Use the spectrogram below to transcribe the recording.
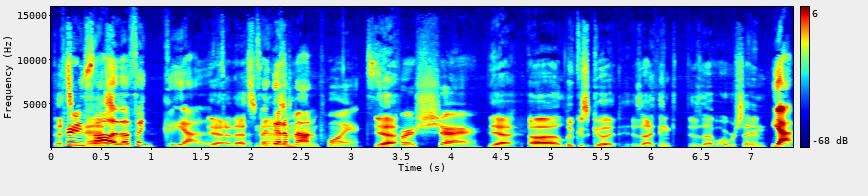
that's, Pretty nasty. solid. That's a, yeah. Yeah, that's a nasty. good amount of points. Yeah. For sure. yeah. Uh, Luka's good. Is I think is that what we're saying? Yeah.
